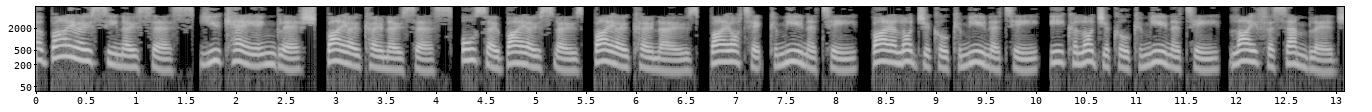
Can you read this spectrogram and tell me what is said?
A biocoenosis UK English, biocoenosis, also biocenose, biocoenose, biotic community, biological community, ecological community, life assemblage,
